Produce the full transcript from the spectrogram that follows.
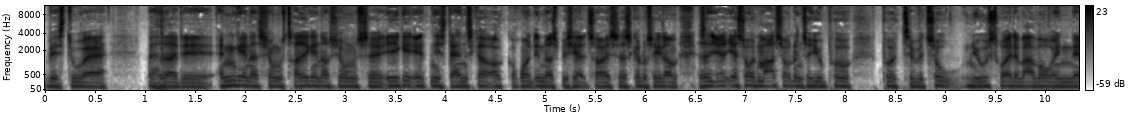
hvis du er hvad hedder det, anden generations, tredje generations uh, ikke-etnisk dansker og går rundt i noget specielt tøj, så skal du se det om. Altså, jeg, jeg så et meget sjovt interview på, på TV2 News, tror jeg det var, hvor en, uh,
